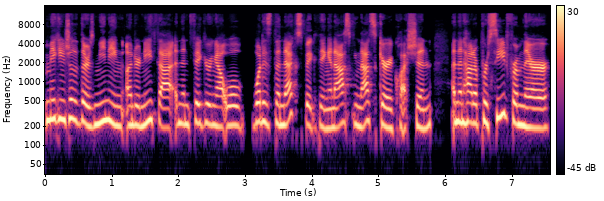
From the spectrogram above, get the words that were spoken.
making sure that there's meaning underneath that and then figuring out well what is the next big thing and asking that scary question and then how to proceed from there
